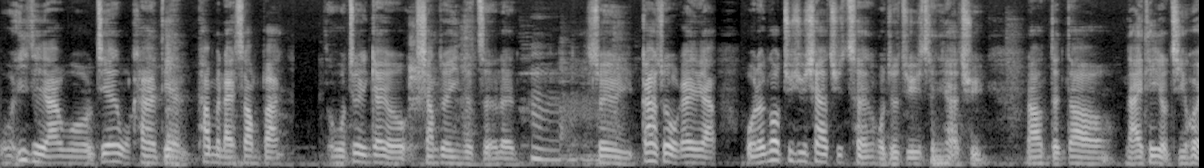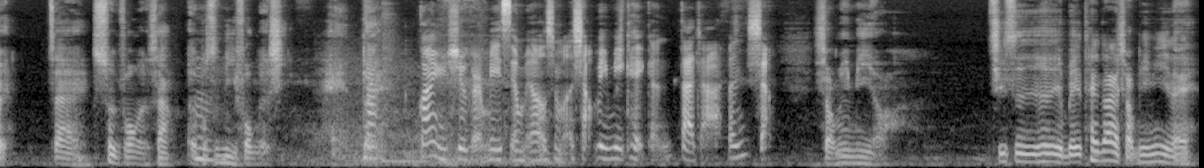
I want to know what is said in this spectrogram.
我一直以来，我今天我开了店，他们来上班，我就应该有相对应的责任。嗯，所以刚才说我刚才讲，我能够继续下去撑，我就继续撑下去，然后等到哪一天有机会，再顺风而上，而不是逆风而行。嘿，对。关于 Sugar Miss 有没有什么小秘密可以跟大家分享？小秘密哦，其实也没太大的小秘密嘞，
